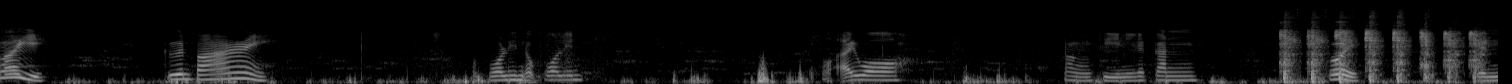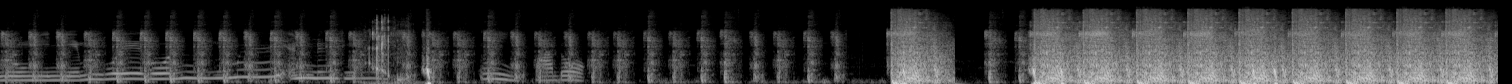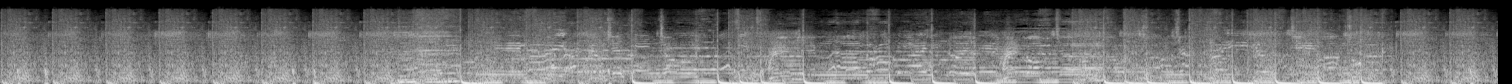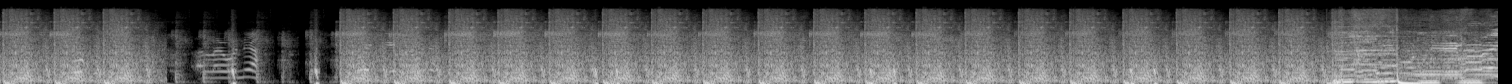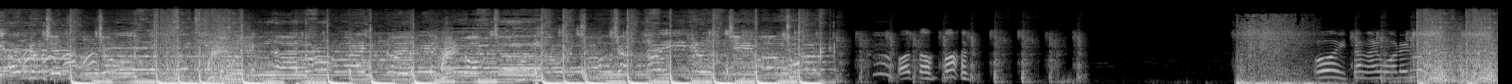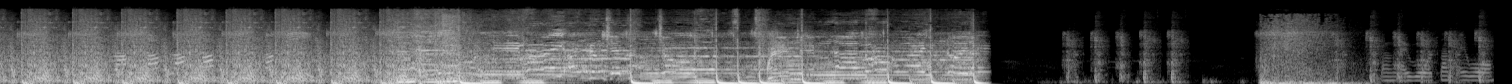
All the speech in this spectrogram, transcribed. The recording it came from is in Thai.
เฮ้ย เกินไปเอฟอร์เรนเอฟอร์เรนไอวอลสั่งสีนี้แล้วกัน เฮ้ย เป็นลุงยินเยี่ยมเว้ยคนดีไหมอันหนึ่งทีนี่ปลาดอก What the fuck? Ôi, tăng ai vào đây luôn. Lắm, lắm, lắm, lắm, lắm gì? Tăng ai vào, tăng ai vào.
